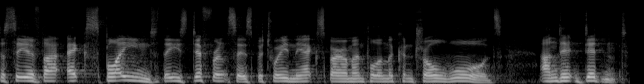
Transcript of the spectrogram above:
to see if that explained these differences between the experimental and the control wards, and it didn't.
